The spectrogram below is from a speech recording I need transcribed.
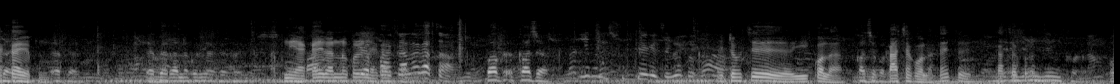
একাই আপনি? একাই একাই রান্না করি একা খাই। আপনি একাই রান্না করেন একা? কাঁচা? এটা হচ্ছে এই কলা কাঁচা কলা। কাঁচা কলা তাই তো? কাঁচা কলা। ও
